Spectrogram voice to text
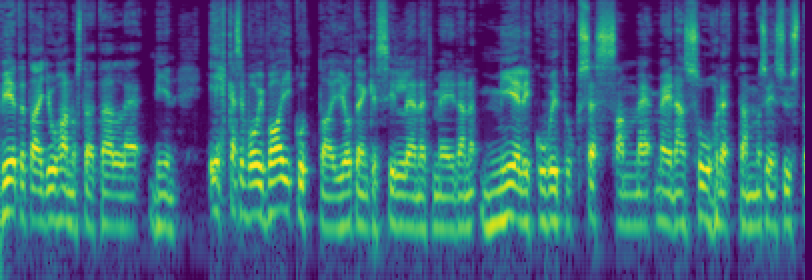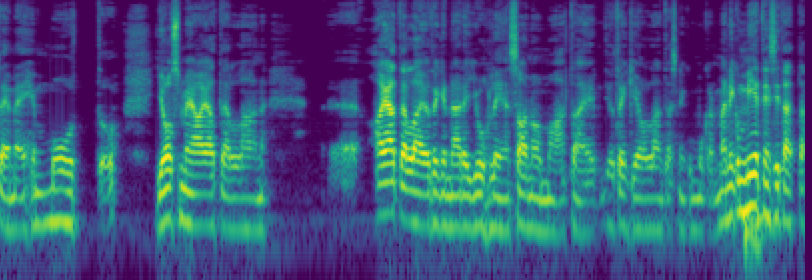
vietetään juhannusta ja tälle, niin ehkä se voi vaikuttaa jotenkin silleen, että meidän mielikuvituksessamme meidän suhde tämmöisiin systeemeihin muuttuu. Jos me ajatellaan ajatellaan jotenkin näiden juhlien sanomaa tai jotenkin ollaan tässä niin kuin mukana. Mä niin kuin mietin sitä, että,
